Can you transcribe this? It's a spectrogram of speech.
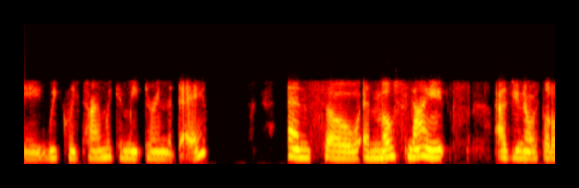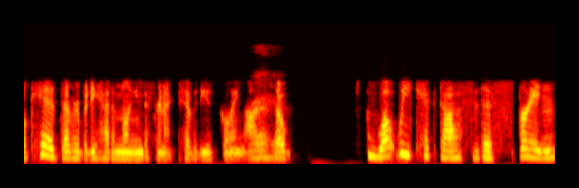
a weekly time we can meet during the day. And so, and most nights, as you know, with little kids, everybody had a million different activities going on. Right. So, what we kicked off this spring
